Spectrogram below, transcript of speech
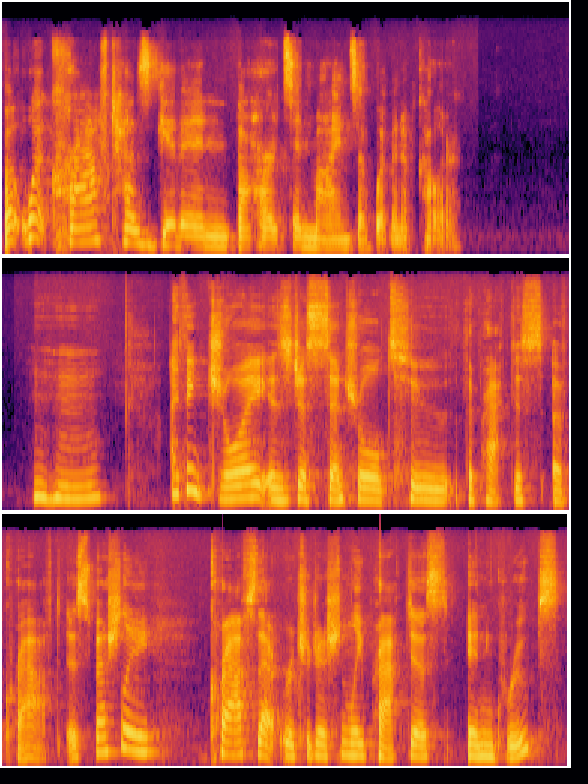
but what craft has given the hearts and minds of women of color. Hmm. I think joy is just central to the practice of craft, especially crafts that were traditionally practiced in groups.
